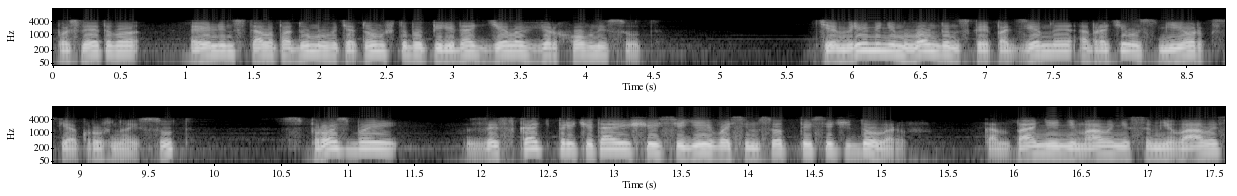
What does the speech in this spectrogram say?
После этого Эйлин стала подумывать о том, чтобы передать дело в Верховный суд. Тем временем лондонская подземная обратилась в Нью-Йоркский окружной суд с просьбой взыскать причитающиеся ей 800 тысяч долларов. Компания немало не сомневалась,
